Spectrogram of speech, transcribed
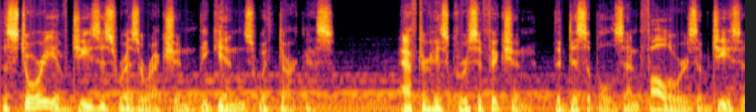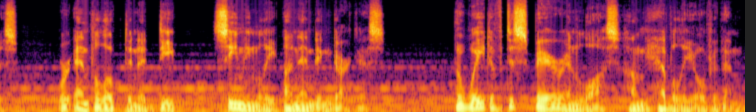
The story of Jesus' resurrection begins with darkness. After his crucifixion, the disciples and followers of Jesus were enveloped in a deep, seemingly unending darkness. The weight of despair and loss hung heavily over them.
